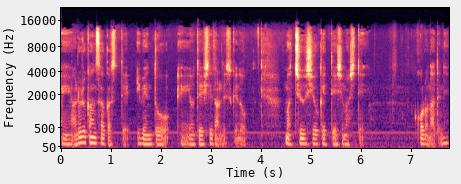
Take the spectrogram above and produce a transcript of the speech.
えーアルルカンサーカスってイベントを、えー予定してたんですけどまあ中止を決定しましてコロナでね。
